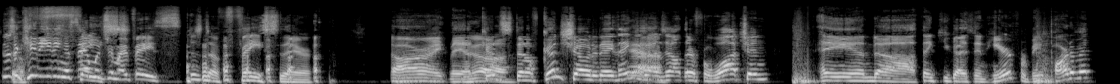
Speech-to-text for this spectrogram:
there's a kid eating a sandwich face. in my face. Just a face there. All right, man. Yeah. Good stuff. Good show today. Thank you guys out there for watching. And uh, thank you guys in here for being part of it.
